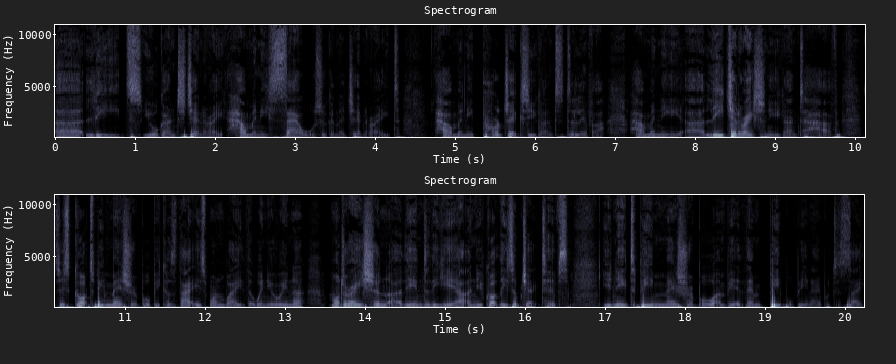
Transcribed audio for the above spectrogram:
uh, leads you're going to generate, how many sales you're going to generate, how many projects you're going to deliver, how many uh, lead generation you're going to have. So it's got to be measurable because that is one way that when you're in a moderation at the end of the year and you've got these objectives, you need to be measurable and be then people being able to say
